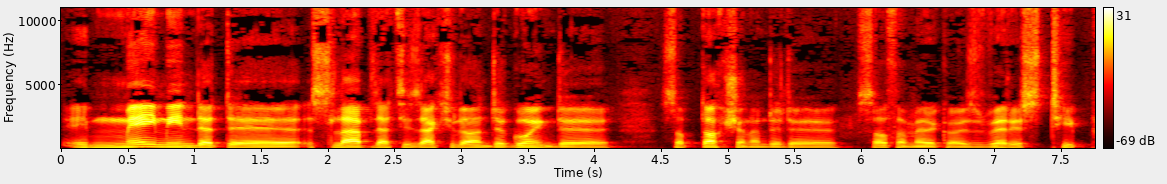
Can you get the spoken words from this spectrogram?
It may mean that the slab that is actually undergoing the subduction under the South America is very steep,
